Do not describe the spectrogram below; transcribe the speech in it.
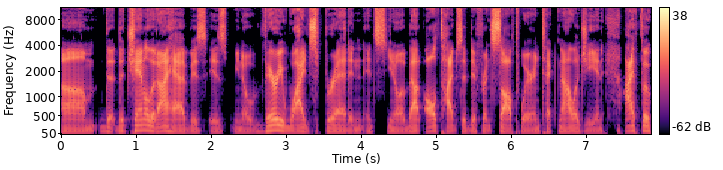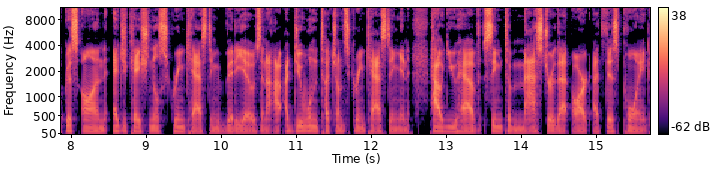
um, the the channel that I have is is you know very widespread and it's you know about all types of different software and technology and I focus on educational screencasting videos and I, I do want to touch on screencasting and how you have seemed to master that art at this point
